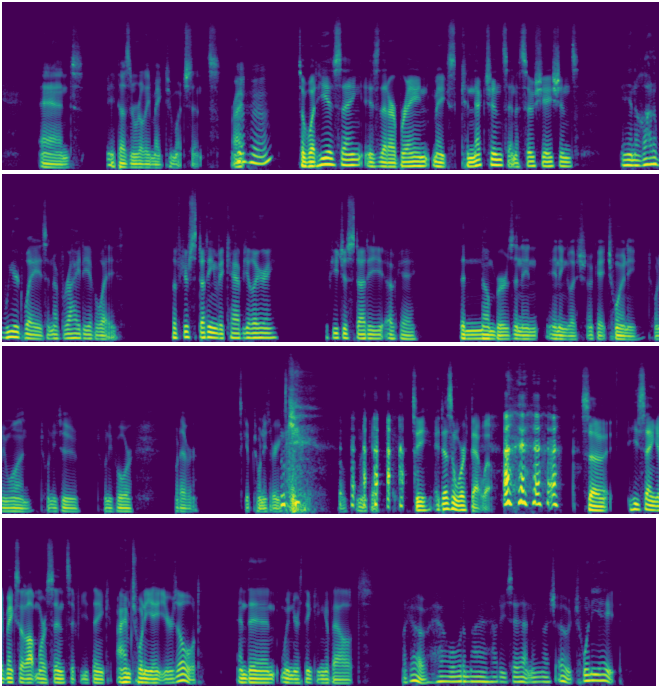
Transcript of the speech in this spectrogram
and it doesn't really make too much sense, right? mhm. So, what he is saying is that our brain makes connections and associations in a lot of weird ways, in a variety of ways. So, if you're studying vocabulary, if you just study, okay, the numbers in, in, in English, okay, 20, 21, 22, 24, whatever, skip 23. So, okay. See, it doesn't work that well. So he's saying it makes a lot more sense if you think I'm 28 years old, and then when you're thinking about like, oh, how old am I? How do you say that in English? Oh, 28.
